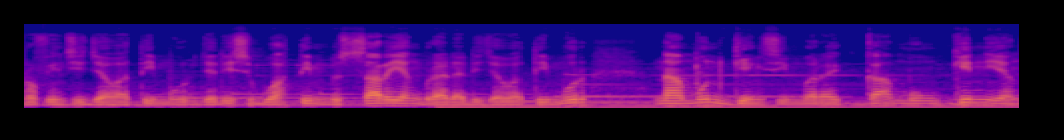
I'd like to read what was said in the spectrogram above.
Provinsi Jawa Timur. Jadi sebuah tim besar yang berada di Jawa Timur namun gengsi mereka mungkin yang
